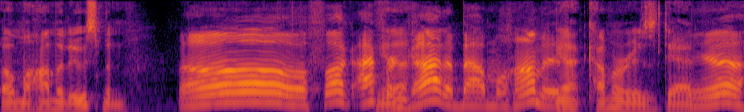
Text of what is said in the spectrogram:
oh, Muhammad Usman. Oh fuck! I forgot about Muhammad. Yeah, Kamaru's dad. Yeah.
